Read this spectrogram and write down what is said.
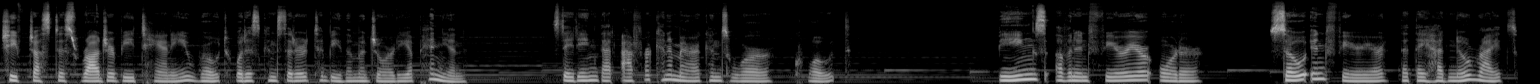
Chief Justice Roger B. Taney wrote what is considered to be the majority opinion, stating that African Americans were, quote, beings of an inferior order, so inferior that they had no rights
